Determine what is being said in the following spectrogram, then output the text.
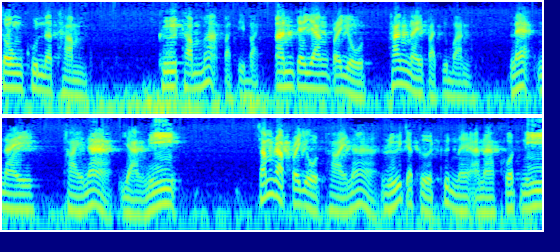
ทรงคุณธรรม คือธรรมะปฏิบัติ อันจะยังประโยชน์ทั้งในปัจจุบันและในภายหน้าอย่างนี้สำหรับประโยชน์ภายหน้าหรือจะเกิดขึ้นในอนาคตนี้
